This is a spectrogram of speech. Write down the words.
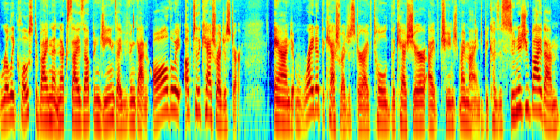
really close to buying that next size up in jeans. I've even gotten all the way up to the cash register. And right at the cash register, I've told the cashier I've changed my mind because as soon as you buy them,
